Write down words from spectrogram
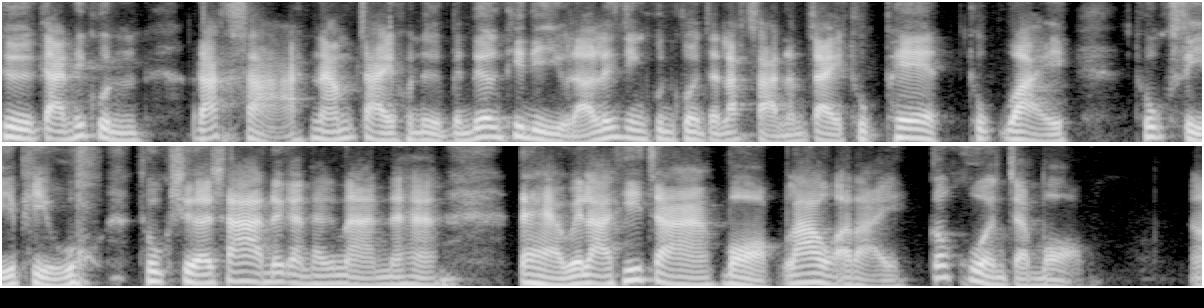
คือการที่คุณรักษาน้ำใจคนอื่นเป็นเรื่องที่ดีอยู่แล้วจริงๆคุณควรจะรักษาน้ำใจทุกเพศ ทุกวัย ทุกสีผิว ทุกเชื้อชาติด้วยกันทั้งนั้นนะฮะแต่เวลาที่จะบอกเล่าอะไรก็ควรจะบอกอ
